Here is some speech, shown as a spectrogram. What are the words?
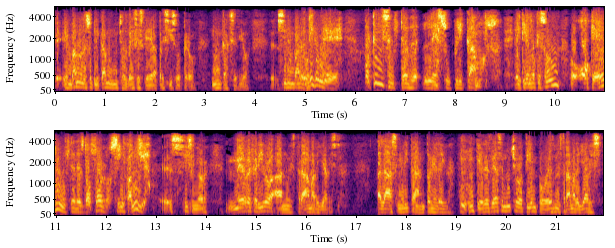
Eh, en vano le suplicamos muchas veces que era preciso, pero nunca accedió. Sin embargo... Dígame, ¿Por qué dice usted le suplicamos? Entiendo que son o, que eran ustedes dos solos, sin familia. Eh, sí, señor. Me he referido a nuestra ama de llaves, a la señorita Antonia Leiva, que desde hace mucho tiempo es nuestra ama de llaves.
